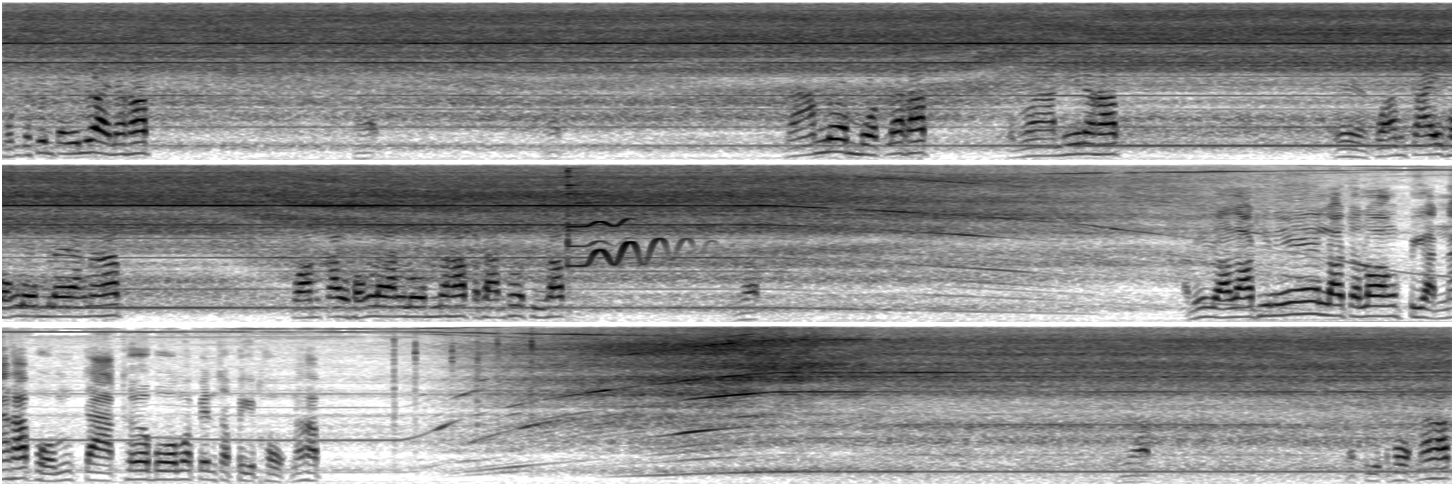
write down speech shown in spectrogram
ผมจะขึ้นไปเรื่อยๆนะครับ น้ำเริ่มหมดแล้วครับประมาณนี้นะครับเออความไกลของลมแรงนะครับ ความไกลของแรงลมนะครับ ประธานโทษทีครับครับ อันนี้เดี๋ยวเราทีนี้เราจะลองเปลี่ยนนะครับ ผมจากเทอร์โบมาเป็นสปีด 6 นะครับสปีด หกนะครับ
